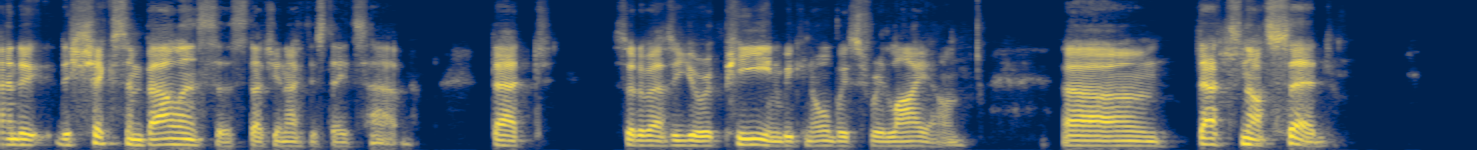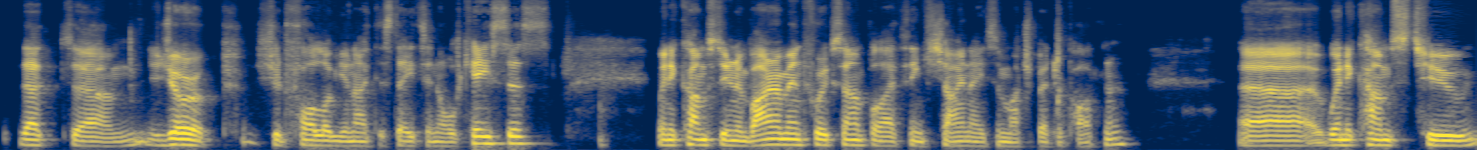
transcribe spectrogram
and the, the checks and balances that United States have, that sort of as a European we can always rely on. Um, that's not said that um, Europe should follow United States in all cases. When it comes to an environment, for example, I think China is a much better partner. Uh, when it comes to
